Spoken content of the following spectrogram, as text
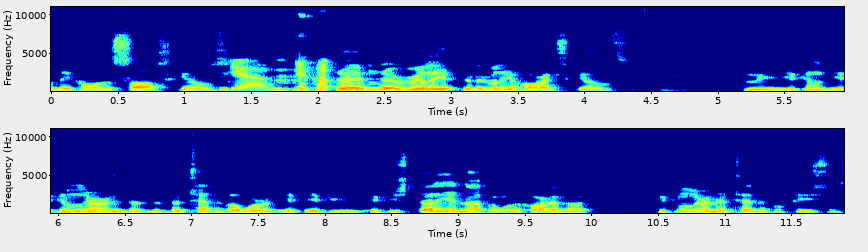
what they call the soft skills. Yeah, mm-hmm. they're they're really they're really hard skills. I mean, you can you can learn the, the, technical work if, if you if you study enough and work hard enough, you can learn the technical pieces.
